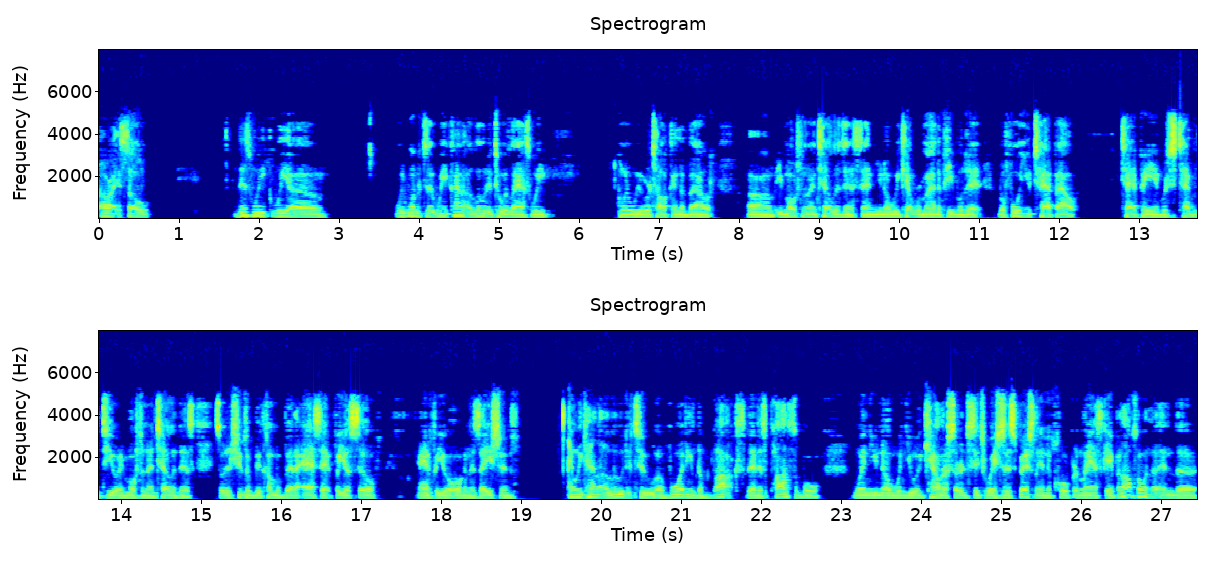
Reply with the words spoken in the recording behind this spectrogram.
All right, so this week we uh we wanted to we kind of alluded to it last week when we were talking about um, emotional intelligence, and you know, we kept reminding people that before you tap out, tap in, which is tapping into your emotional intelligence, so that you can become a better asset for yourself and for your organizations. And we kind of alluded to avoiding the box that is possible when you know when you encounter certain situations, especially in the corporate landscape, and also in the in the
